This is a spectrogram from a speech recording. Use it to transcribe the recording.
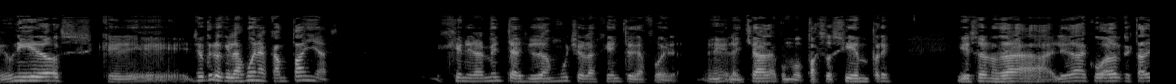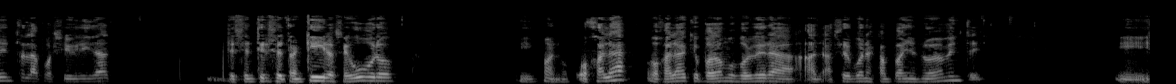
unidos, que yo creo que las buenas campañas generalmente ayuda mucho a la gente de afuera, ¿eh? la hinchada, como pasó siempre, y eso nos da, le da al jugador que está dentro la posibilidad de sentirse tranquilo, seguro, y bueno, ojalá, ojalá que podamos volver a, hacer buenas campañas nuevamente, y,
